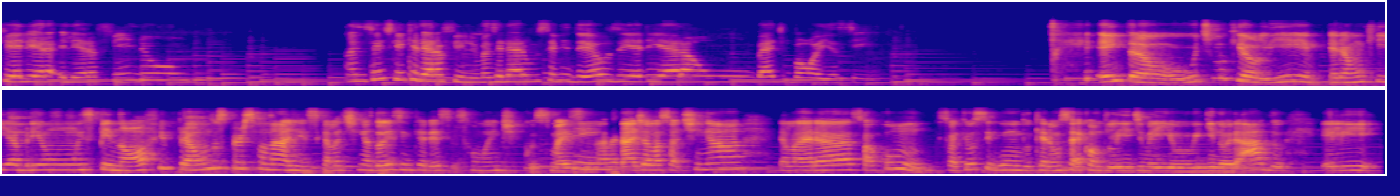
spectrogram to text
que ele era, ele era filho. Ah, não sei de quem que ele era filho, mas ele era um semideus e ele era um bad boy, assim. Então, o último que eu li era um que ia abrir um spin-off para um dos personagens, que ela tinha dois interesses românticos, mas Sim. na verdade ela só tinha. Ela era só com um. Só que o segundo, que era um second lead meio ignorado, ele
